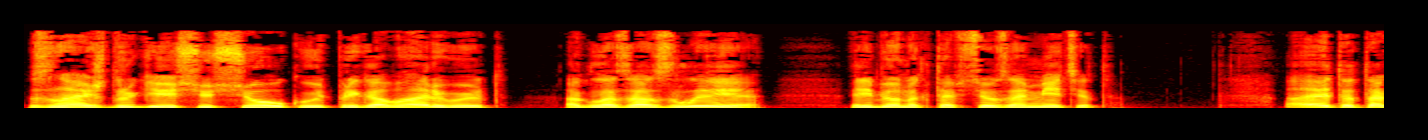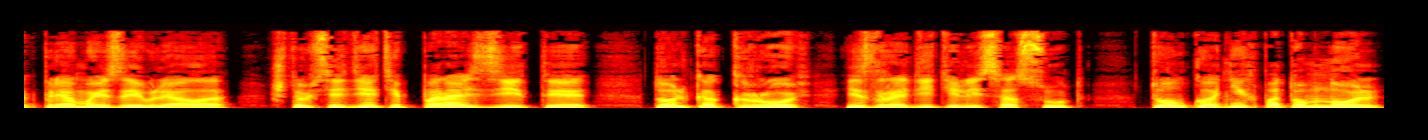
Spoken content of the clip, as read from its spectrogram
Знаешь, другие сюсюкают, приговаривают, а глаза злые, ребенок-то все заметит. А это так прямо и заявляла, что все дети паразиты, только кровь из родителей сосут, толку от них потом ноль.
